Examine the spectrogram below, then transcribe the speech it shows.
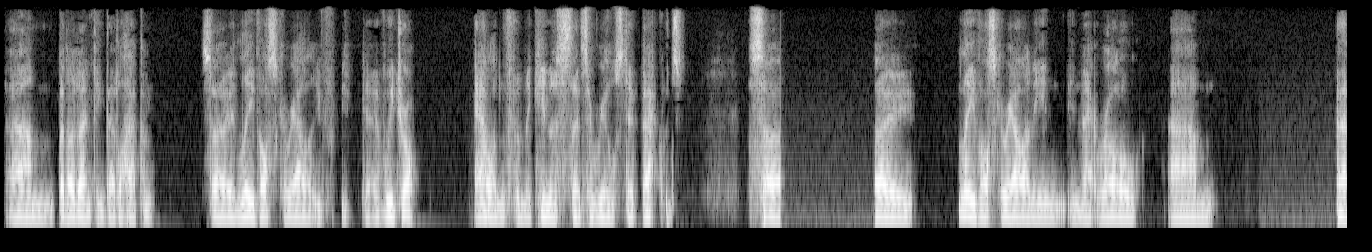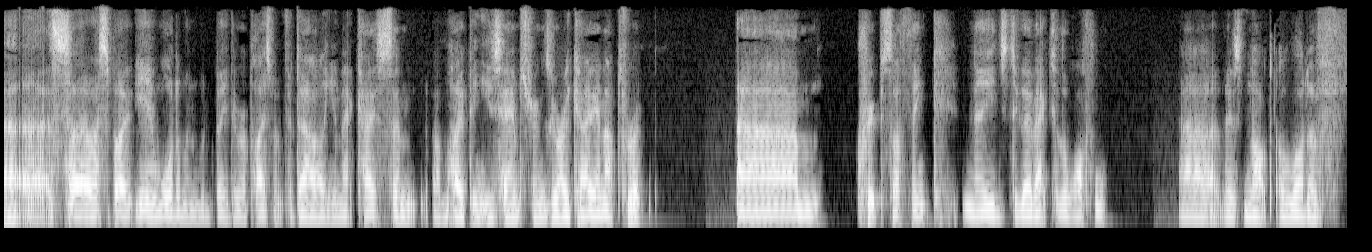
Um, but I don't think that'll happen. So leave Oscar Allen. If, if we drop Allen for McInnes, that's a real step backwards. So, so leave Oscar Allen in, in that role. Um, uh, so I suppose, yeah, Waterman would be the replacement for Darling in that case, and I'm hoping his hamstrings are okay and up for it. Um, Cripps, I think, needs to go back to the WAFL. Uh, there's not a lot of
